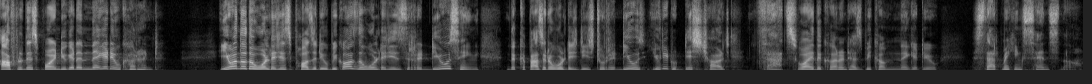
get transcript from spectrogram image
after this point you get a negative current. Even though the voltage is positive, because the voltage is reducing, the capacitor voltage needs to reduce, you need to discharge. That's why the current has become negative. Is that making sense now?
